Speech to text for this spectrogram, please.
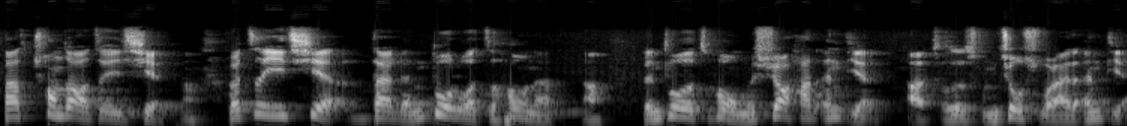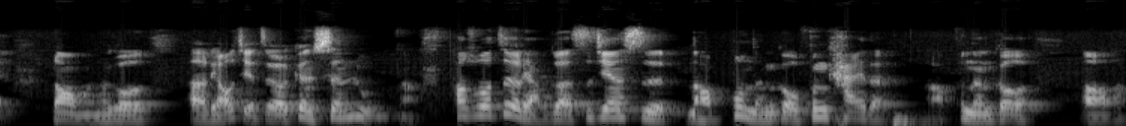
他创造了这一切啊！而这一切在人堕落之后呢？啊，人堕落之后，我们需要他的恩典啊，就是从救赎来的恩典，让我们能够呃了解这个更深入啊。他说这两个之间是啊不能够分开的啊，不能够啊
